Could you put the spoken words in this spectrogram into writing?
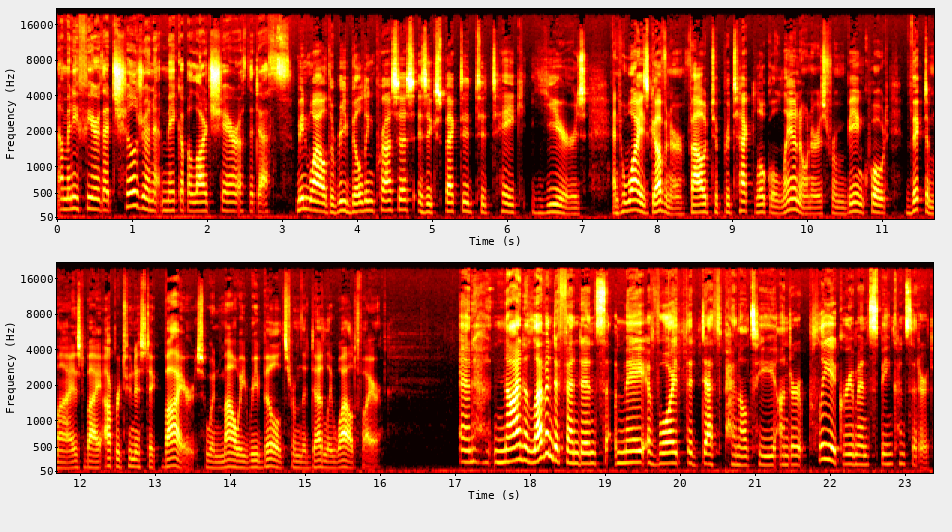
Now, many fear that children make up a large share of the deaths. Meanwhile, the rebuilding process is expected to take years, and Hawaii's governor vowed to protect local landowners from being, quote, victimized by opportunistic buyers when Maui rebuilds from the deadly wildfire. And 9 11 defendants may avoid the death penalty under plea agreements being considered.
